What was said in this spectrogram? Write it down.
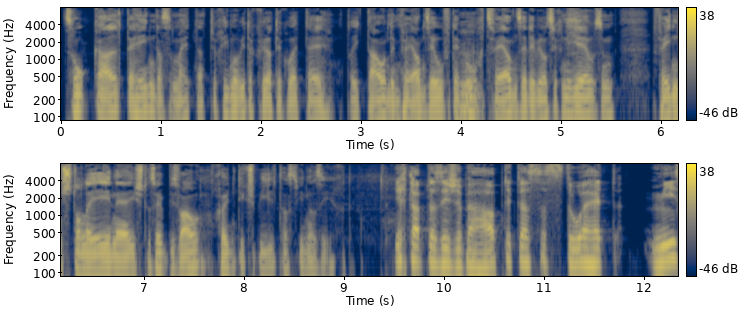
zurückgehalten haben. Also man hat natürlich immer wieder gehört, der gut, der tritt dauernd im Fernsehen auf, der mhm. braucht das Fernsehen, der will sich nie aus dem Fenster lehnen. Ist das etwas, was auch könnte gespielt aus deiner Sicht? Ich glaube, das ist eine Behauptung, dass das zu tun hat. Mein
